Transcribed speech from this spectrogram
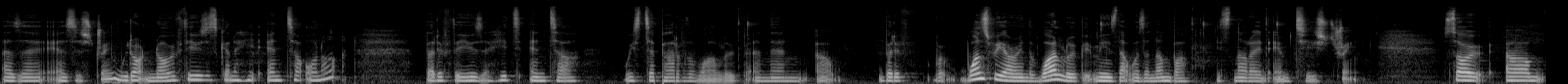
as a, as a string. We don't know if the user is going to hit enter or not. But if the user hits enter, we step out of the while loop and then uh, but if once we are in the while loop, it means that was a number. It's not an empty string. So um,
